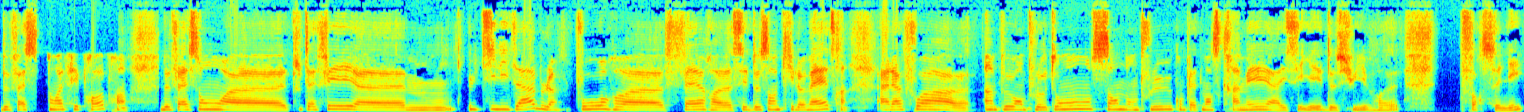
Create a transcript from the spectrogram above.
de façon assez propre, de façon tout à fait utilisable pour faire ces 200 km à la fois un peu en peloton, sans non plus complètement se cramer à essayer de suivre forcené.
